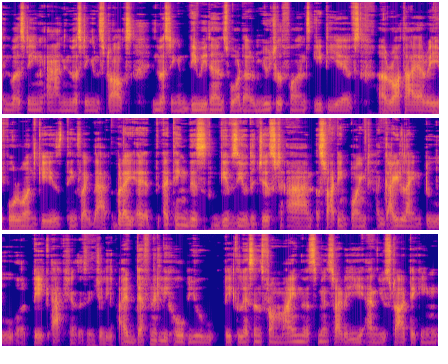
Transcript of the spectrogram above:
investing and investing in stocks investing in dividends what are mutual funds etfs uh, roth ira 401ks things like that. But I, I, I think this gives you the gist and a starting point a guideline to uh, take actions essentially. I definitely hope you take lessons from my investment strategy and you start taking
